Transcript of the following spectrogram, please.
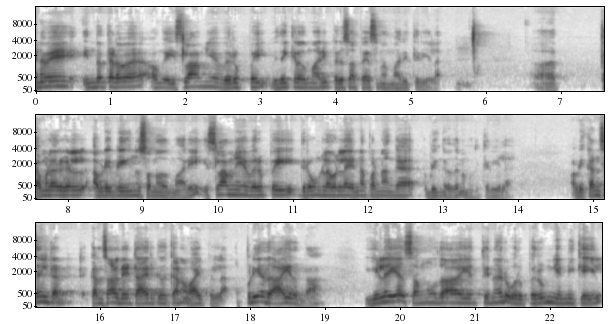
எனவே இந்த தடவை அவங்க இஸ்லாமிய வெறுப்பை விதைக்கிறது மாதிரி பெருசாக பேசுனது மாதிரி தெரியலை. தமிழர்கள் அப்படி இப்படின்னு சொன்னது மாதிரி இஸ்லாமிய வெறுப்பை கிரவுண்ட் லெவலில் என்ன பண்ணாங்க அப்படிங்கிறது நமக்கு தெரியல. அப்படி கன்சல்டட் கன்சால்டேட் ஆகிருக்கிறதுக்கான வாய்ப்பு இல்லை அப்படியே அது ஆயிருந்தா இளைய சமுதாயத்தினர் ஒரு பெரும் எண்ணிக்கையில்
